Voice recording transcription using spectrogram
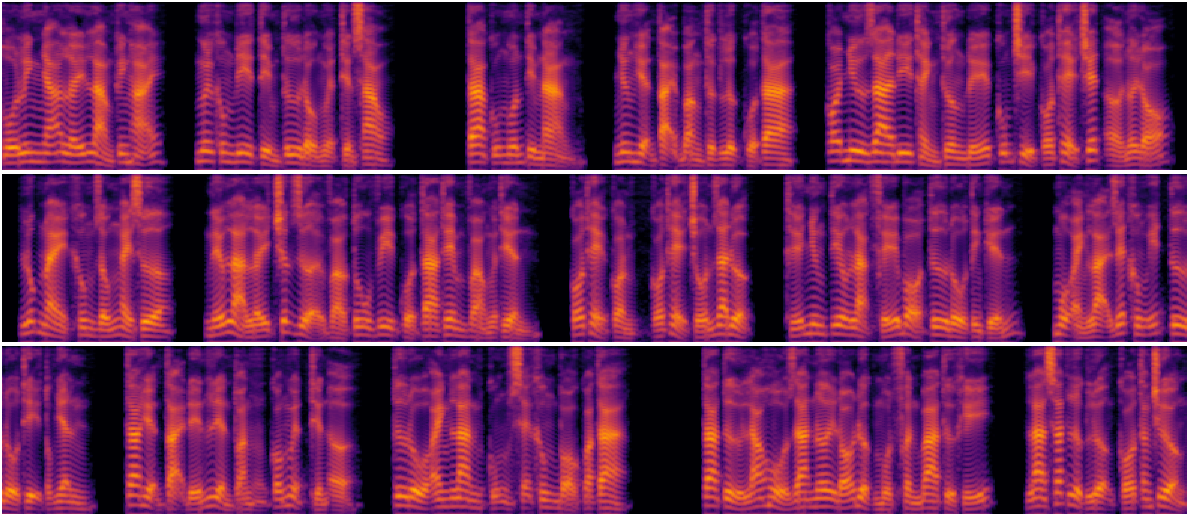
Hồ linh nhã lấy làm kinh hãi, ngươi không đi tìm tư đầu Nguyện thiền sao? Ta cũng muốn tìm nàng, nhưng hiện tại bằng thực lực của ta, coi như ra đi thành thương đế cũng chỉ có thể chết ở nơi đó, lúc này không giống ngày xưa, nếu là lấy trước dựa vào tu vi của ta thêm vào người thiền, có thể còn có thể trốn ra được, thế nhưng tiêu lạc phế bỏ tư đồ tinh kiến, mộ ảnh lại giết không ít tư đồ thị tộc nhân, ta hiện tại đến liền toàn có nguyệt thiền ở, tư đồ anh lan cũng sẽ không bỏ qua ta. Ta từ lão hổ ra nơi đó được một phần ba tử khí, la sát lực lượng có tăng trưởng,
